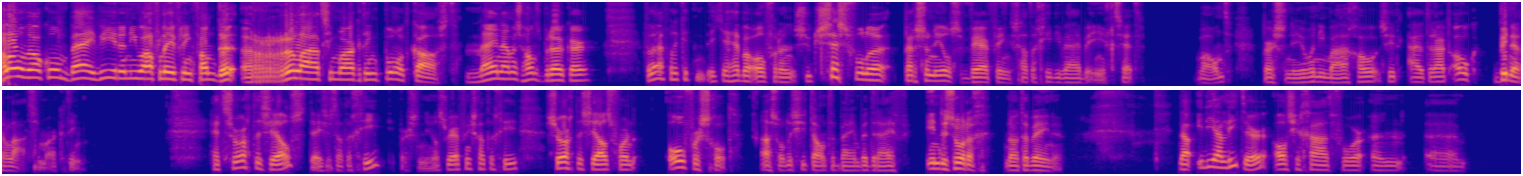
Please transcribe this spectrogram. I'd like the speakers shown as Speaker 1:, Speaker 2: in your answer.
Speaker 1: Hallo en welkom bij weer een nieuwe aflevering van de Relatiemarketing Podcast. Mijn naam is Hans Breuker. Vandaag wil ik het een beetje hebben over een succesvolle personeelswervingsstrategie die wij hebben ingezet. Want personeel en imago zit uiteraard ook binnen relatiemarketing. Het zorgde zelfs, deze strategie, die personeelswervingsstrategie, zorgde zelfs voor een overschot aan sollicitanten bij een bedrijf in de zorg, nota bene. Nou, idealiter, als je gaat voor een uh,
